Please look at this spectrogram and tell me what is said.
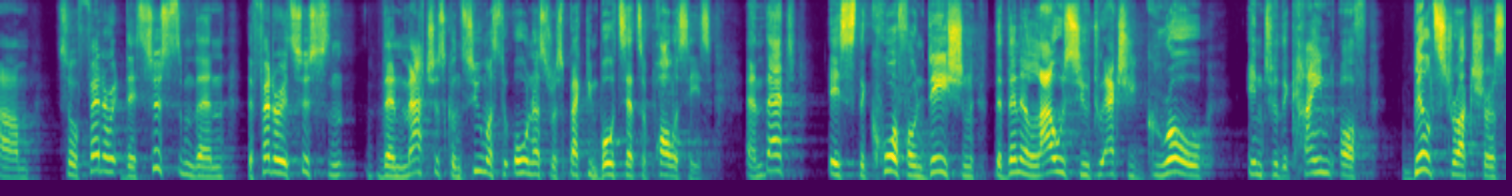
Um, so the system then, the federated system then matches consumers to owners respecting both sets of policies. And that is the core foundation that then allows you to actually grow into the kind of build structures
